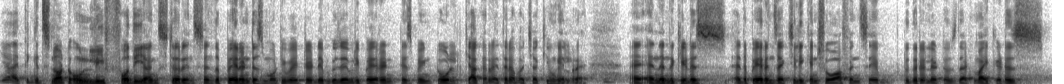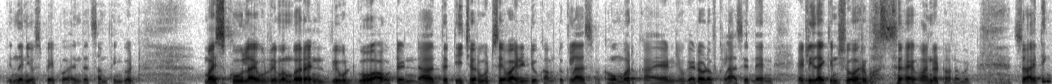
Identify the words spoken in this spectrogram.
Yeah, I think it's not only for the youngster instance, the parent is motivated eh, because every parent is being told, kya kar raha hai, tera bacha kyun khel raha? And then the kid is, eh, the parents actually can show off and say to the relatives that my kid is in the newspaper and that's something good. My school, I would remember, and we would go out and uh, the teacher would say, why didn't you come to class, homework, and you get out of class and then at least I can show her boss eh, I won a tournament. So I think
